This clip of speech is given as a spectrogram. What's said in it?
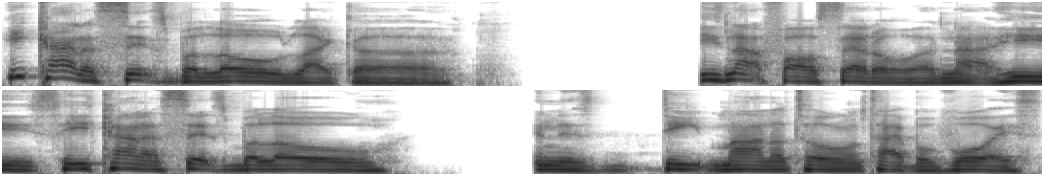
he kind of sits below like uh he's not falsetto or not. He's he kind of sits below in this deep monotone type of voice.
